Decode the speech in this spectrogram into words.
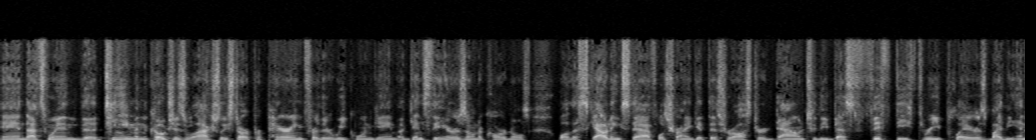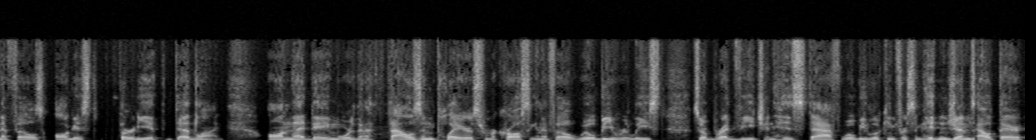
And that's when the team and the coaches will actually start preparing for their week one game against the Arizona Cardinals, while the scouting staff will try and get this roster down down to the best 53 players by the NFL's August 30th deadline. On that day, more than a thousand players from across the NFL will be released. So Brett Veach and his staff will be looking for some hidden gems out there,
